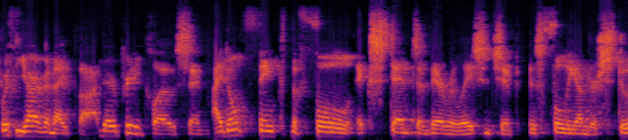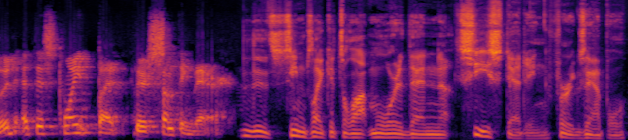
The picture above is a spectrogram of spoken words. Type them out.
with Yarvin. I thought they're pretty close, and I don't think the full extent of their relationship is fully understood at this point. But there's something there. It seems like it's a lot more than seasteading, for example.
